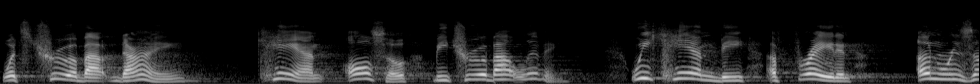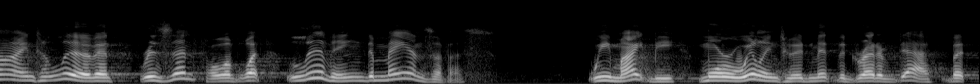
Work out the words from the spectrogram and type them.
what's true about dying can also be true about living. We can be afraid and unresigned to live and resentful of what living demands of us. We might be more willing to admit the dread of death, but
